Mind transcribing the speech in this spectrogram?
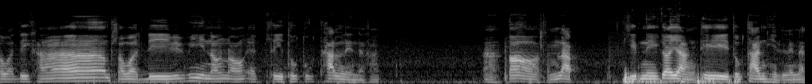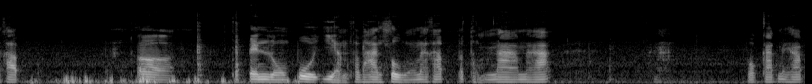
สวัสดีครับ สวัสดีพี่พี่ๆน้องๆ FC ทุกทุกท่านเลยนะครับ อะก็สำหรับคลิปนี้ก็อย่างที่ทุกท่านเห็นเลยนะครับ ก็จะเป็นหลวงปู่เอี่ยมสะพานสูงนะครับปฐมนามนะฮะโฟกัสไหมครับ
